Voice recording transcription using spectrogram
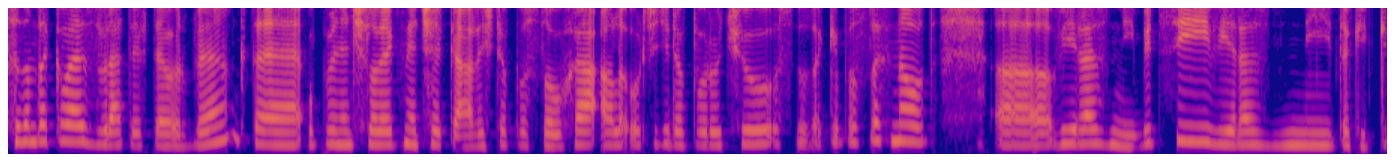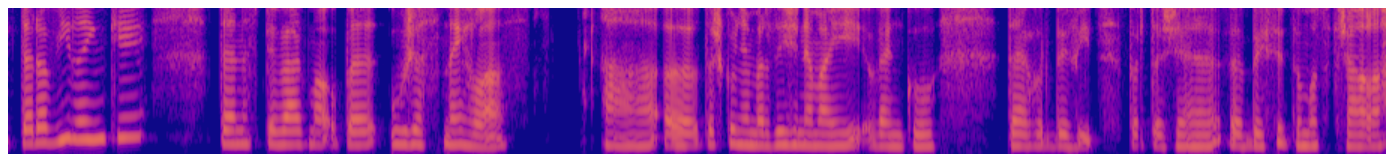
Jsou tam takové zvraty v té hudbě, které úplně člověk nečeká, když to poslouchá, ale určitě doporučuji si to taky poslechnout. Uh, výrazný bicí, výrazný taky kytarový linky. Ten zpěvák má úplně úžasný hlas. A uh, trošku mě mrzí, že nemají venku té hudby víc, protože e, bych si to moc přála.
